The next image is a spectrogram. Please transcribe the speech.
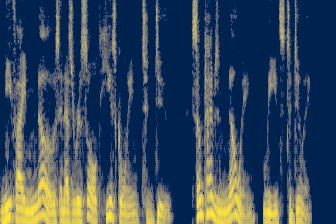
Nephi knows, and as a result, he's going to do. Sometimes knowing leads to doing.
